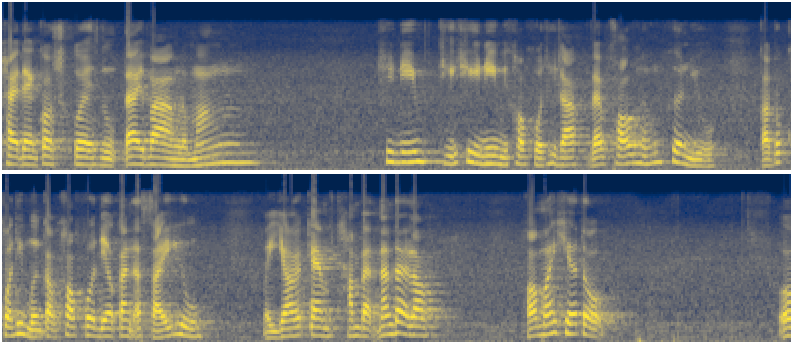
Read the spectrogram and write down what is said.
ชายแดนก็ช่วยสนุกได้บ้างละมั้ง ที่นี้ที่ที่นี้มีครอบครัวที่รัก และเขาเพื่อนอยู่ กับทุกคนที่เหมือนกับครอบครัวเดียวกันอาศัยอยู่ ไม่ยอมให้แกทำแบบนั้นได้หรอกพอไหมเคียโตโอ้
